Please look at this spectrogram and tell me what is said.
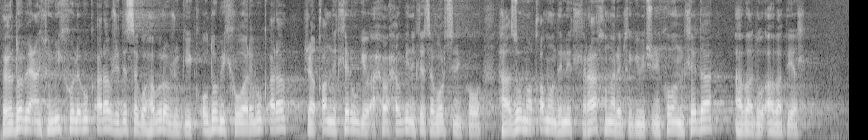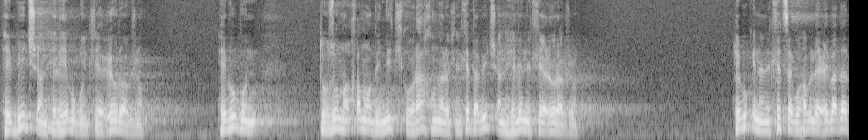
უდობი ან თუმი ხულებუ ყარავ ჟედესა გო ჰაბურავ ჟუგი ოდობი ხუარებუ ყარავ ჟაყან ნქერუგე აჰვა ჰავგი ნქეცა ვორცინე ქოვა ჰაზო მაყამონ დინით რა ხონარებს იგი ბიჭინე ქოვა ნქედა აბადუ აბადიას ჰებიჭან ჰელებუგუნ თლე ურაბჟო هبوكن توزو مقامو دي نيتل كورا خونر لتنتل دابيج أن هلا نتل عورا جو هبوك إن نتل تساقو هبل عبادات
